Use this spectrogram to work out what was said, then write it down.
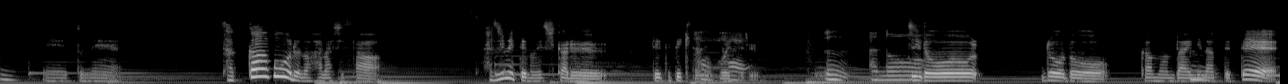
うん。えっ、とねサッカーボールの話さ初めてのエシカルで出てきたの覚えてる、うん。あの児童労働が問題になってて、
